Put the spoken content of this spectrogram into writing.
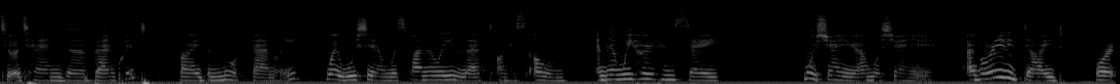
to attend the banquet by the Mo family, Wei Wuxian was finally left on his own, and then we heard him say, Mo Xuanyu, ah, Mo Xuanyu, I've already died. Or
